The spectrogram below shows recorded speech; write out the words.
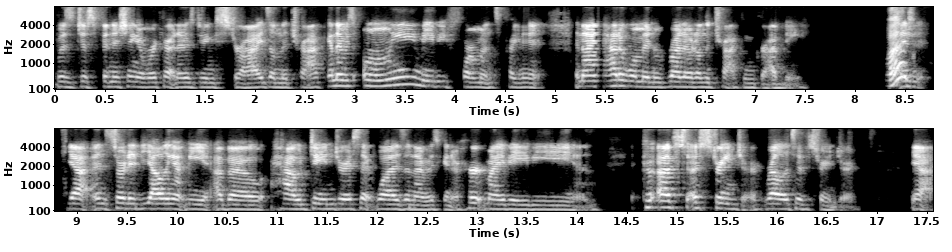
was just finishing a workout and I was doing strides on the track. And I was only maybe four months pregnant. And I had a woman run out on the track and grab me what? And, yeah, and started yelling at me about how dangerous it was and I was going to hurt my baby and a, a stranger, relative stranger. Yeah.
